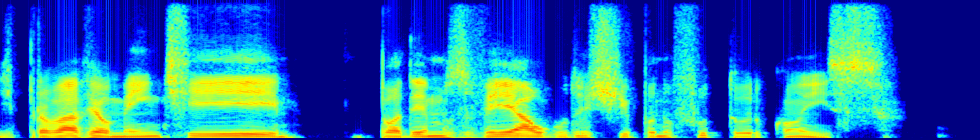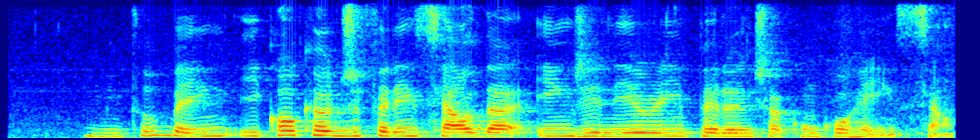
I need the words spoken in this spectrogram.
e provavelmente podemos ver algo do tipo no futuro com isso. Muito bem. E qual que é o diferencial da engineering perante a concorrência?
